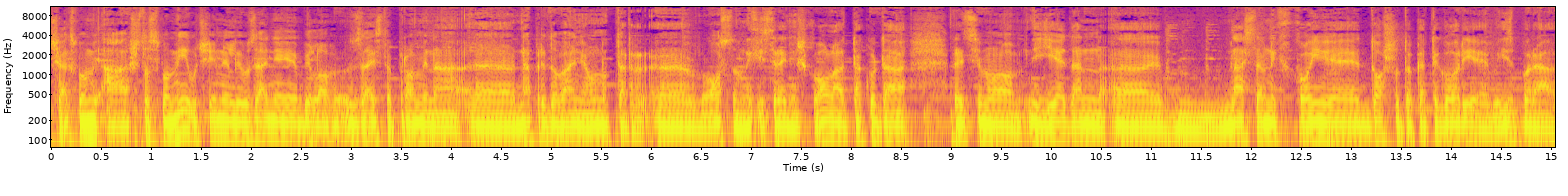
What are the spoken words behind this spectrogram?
čak smo mi, a što smo mi učinili u zadnje je bilo zaista promjena e, napredovanja unutar e, osnovnih i srednjih škola, tako da recimo jedan e, nastavnik koji je došao do kategorije izbora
